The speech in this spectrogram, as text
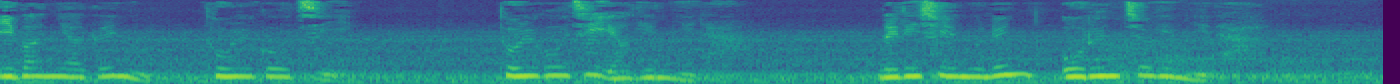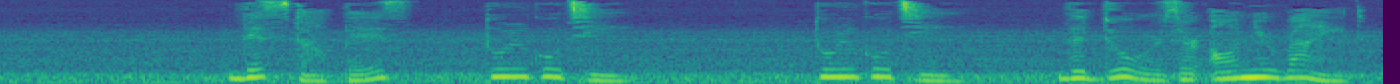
이번 역은 돌고지, 돌고지역입니다. 내리실 문은 오른쪽입니다. This stop is Dolgoji. Dolgoji. The doors are on your right.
